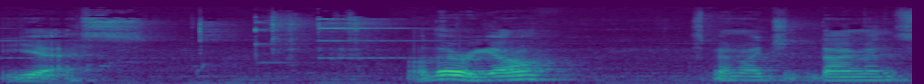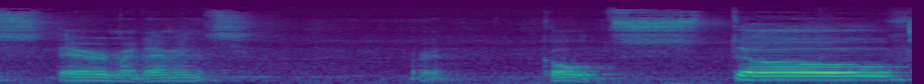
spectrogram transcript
Yes. Oh, there we go. Spend my diamonds. There, my diamonds. Gold stove.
